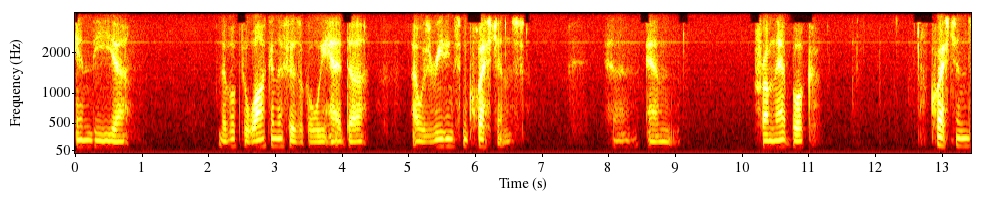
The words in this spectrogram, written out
in the uh, the book The Walk in the Physical. We had uh, I was reading some questions, and, and from that book, questions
